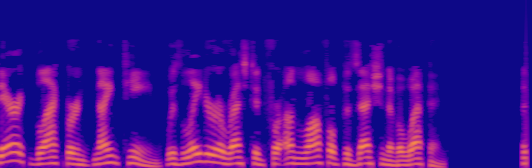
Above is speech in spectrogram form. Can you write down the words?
Derek Blackburn, 19, was later arrested for unlawful possession of a weapon. A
